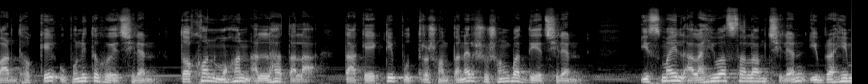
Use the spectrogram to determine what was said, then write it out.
বার্ধক্যে উপনীত হয়েছিলেন, তখন মহান আল্লাহ তালা তাকে একটি পুত্র সন্তানের সুসংবাদ দিয়েছিলেন। ইসমাইল আলাহিওয়াসাল্লাম ছিলেন ইব্রাহিম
